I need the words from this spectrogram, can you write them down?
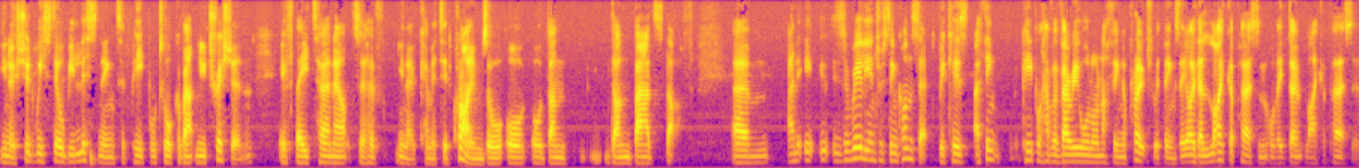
you know, should we still be listening to people talk about nutrition if they turn out to have, you know, committed crimes or or, or done done bad stuff? Um, and it, it's a really interesting concept because I think people have a very all or nothing approach with things. They either like a person or they don't like a person.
